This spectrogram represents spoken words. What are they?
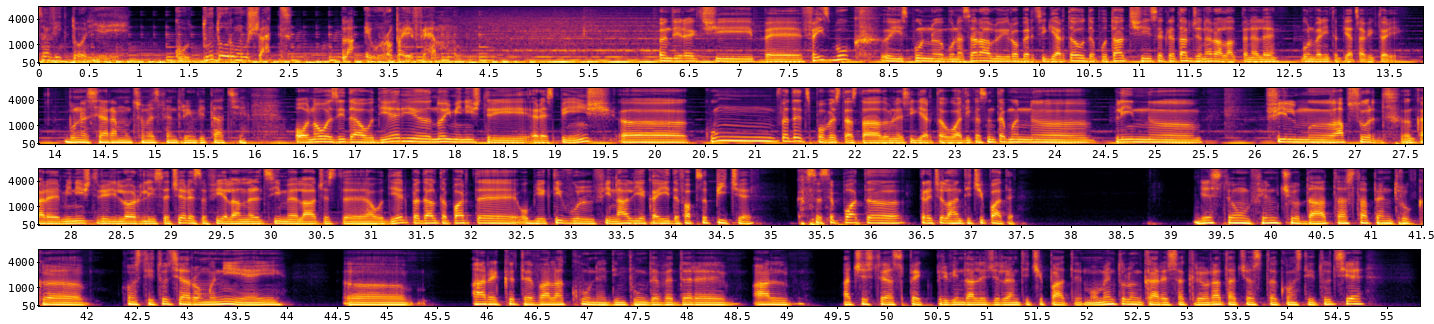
Piața Victoriei cu Tudor Mușat la Europa FM. În direct și pe Facebook îi spun bună seara lui Robert Sighiartău, deputat și secretar general al PNL. Bun venit în Piața Victoriei. Bună seara, mulțumesc pentru invitație. O nouă zi de audieri, noi miniștri respinși. Uh, cum vedeți povestea asta, domnule Sighiartău? Adică suntem în uh, plin uh, film absurd în care ministrilor li se cere să fie la înălțime la aceste audieri. Pe de altă parte, obiectivul final e ca ei, de fapt, să pice ca să se poată trece la anticipate. Este un film ciudat, asta pentru că Constituția României uh, are câteva lacune din punct de vedere al acestui aspect privind alegerile anticipate. În momentul în care s-a creionat această Constituție,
